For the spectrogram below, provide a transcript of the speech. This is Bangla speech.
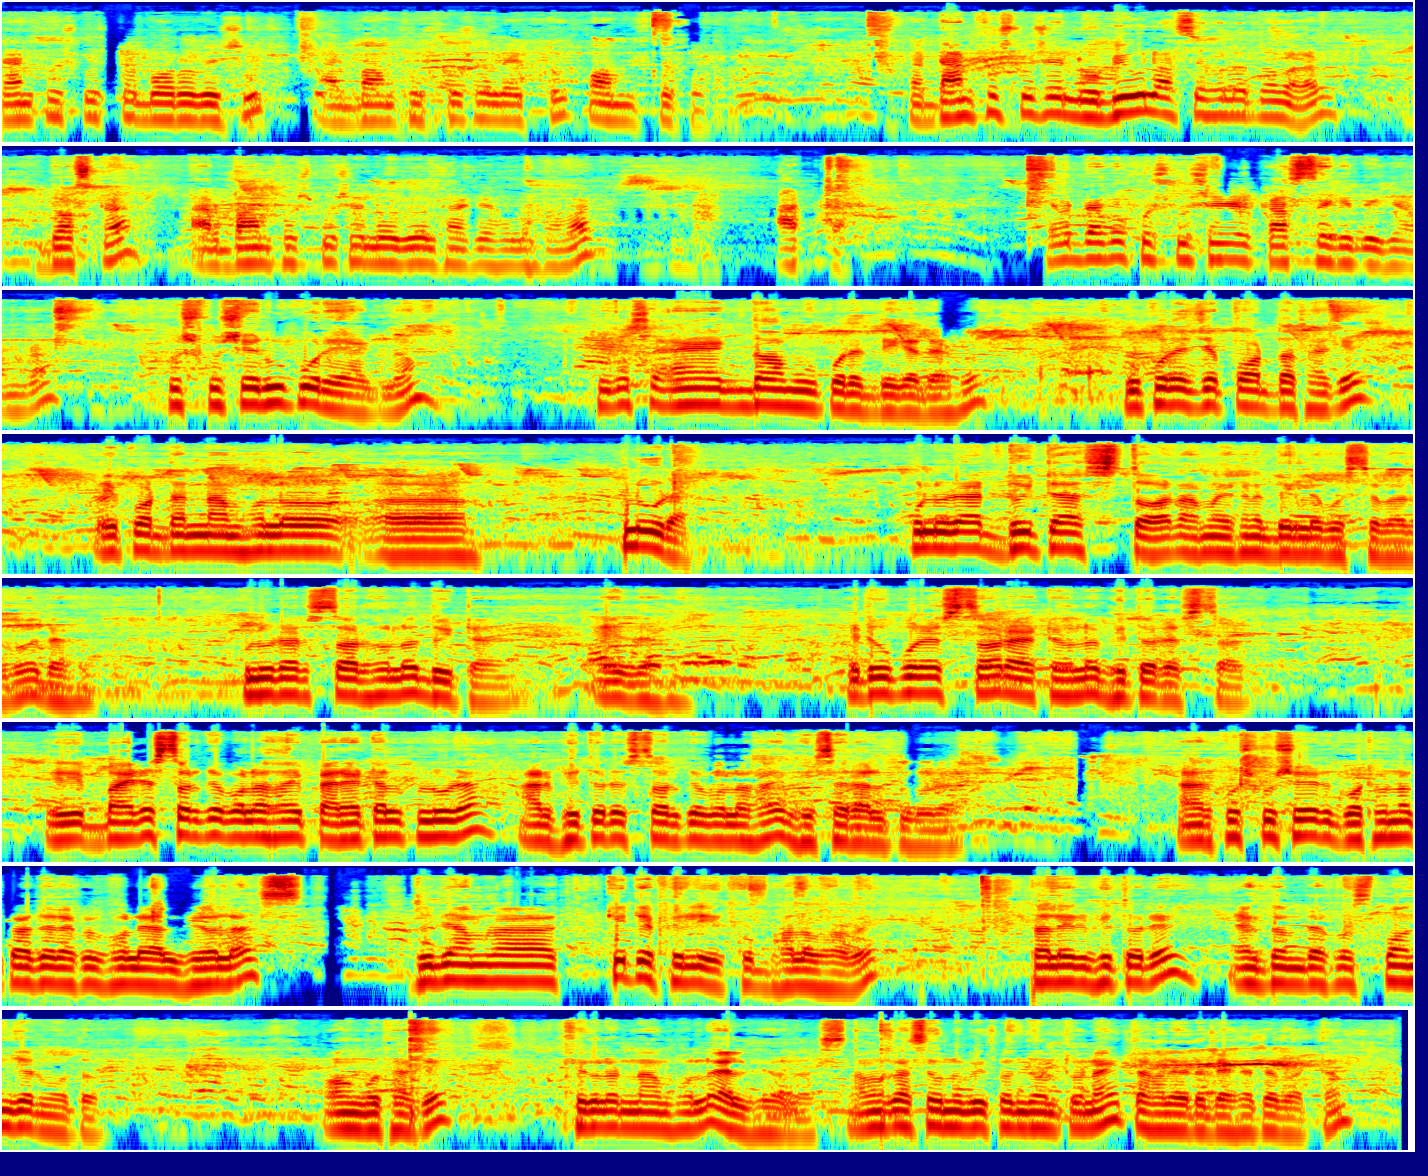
ডান ফুসফুসটা বড় বেশি, আর বাম ফুসফুস হলো একটু কম ছোট আর ডান ফুসফুসে লোবিউল আছে হলো তোমার দশটা, আর বাম ফুসফুসে লোবিউল থাকে হলো তোমার আটটা। এবার দেখো ফুসফুসের কাছ থেকে দেখি আমরা। ফুসফুসের উপরে একদম, ঠিক আছে? একদম উপরের দিকে দেখো। উপরে যে পর্দা থাকে, এই পর্দার নাম হলো প্লুরা। প্লুরার দুইটা স্তর, আমরা এখানে দেখলে বুঝতে পারব, দেখো। প্লুরার স্তর হলো দুইটা। এই দেখো এটা উপরের স্তর আর একটা হলো ভিতরের স্তর। এই বাইরের স্তরকে বলা হয় প্যারাটাল প্লুরা আর ভিতরের স্তরকে বলা হয় ভিসেরাল প্লুরা আর ফুসফুসের গঠন কাজের একক হলো অ্যালভিওলাস। যদি আমরা কেটে ফেলি খুব ভালোভাবে, তাহলে এর ভিতরে একদম দেখো স্পঞ্জের মতো অঙ্গ থাকে। সেগুলোর নাম হলো অ্যালভিওলাস। আমার কাছে অনুবীক্ষণ যন্ত্র নাই, তাহলে এটা দেখাতে পারতাম।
